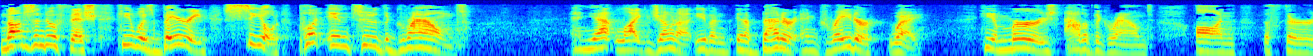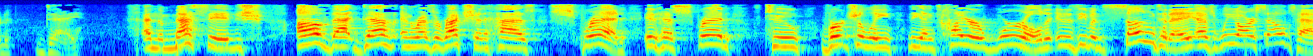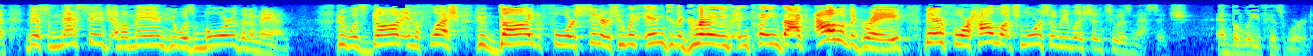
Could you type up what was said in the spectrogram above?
not just into a fish. He was buried, sealed, put into the ground. And yet, like Jonah, even in a better and greater way, he emerged out of the ground on the third day. And the message of that death and resurrection has spread. It has spread to virtually the entire world. It is even sung today as we ourselves have. This message of a man who was more than a man who was God in the flesh, who died for sinners, who went into the grave and came back out of the grave. Therefore, how much more should we listen to his message and believe his word?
